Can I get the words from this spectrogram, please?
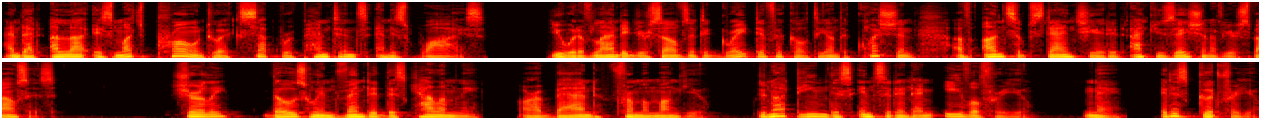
and that Allah is much prone to accept repentance and is wise, you would have landed yourselves into great difficulty on the question of unsubstantiated accusation of your spouses. Surely, those who invented this calumny are a band from among you. Do not deem this incident an evil for you. Nay, it is good for you.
